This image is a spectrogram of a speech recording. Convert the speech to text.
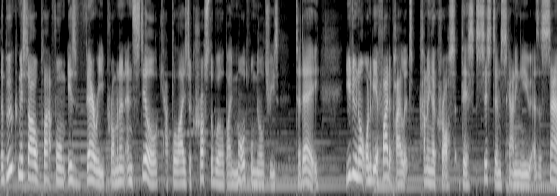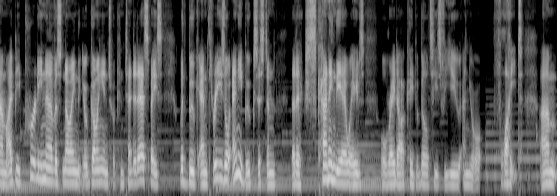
the Buk missile platform is very prominent and still capitalized across the world by multiple militaries today. You do not want to be a fighter pilot coming across this system scanning you as a SAM. I'd be pretty nervous knowing that you're going into a contended airspace with Buk M3s or any Buk system that are scanning the airwaves or radar capabilities for you and your flight. Um,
